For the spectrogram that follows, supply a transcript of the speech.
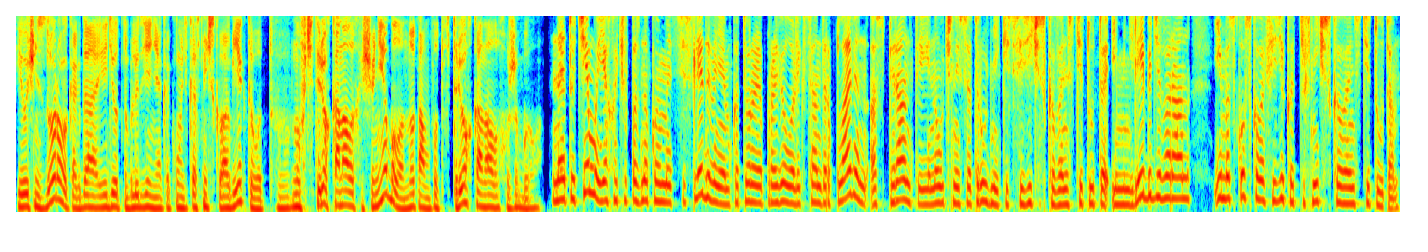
и очень здорово, когда идет наблюдение какого-нибудь космического объекта, вот, ну, в четырех каналах еще не было, но там вот в трех каналах уже было. На эту тему я хочу познакомить с исследованием, которое провел Александр Плавин, аспирант и научный сотрудник из физического института имени Лебедева-РАН и Московского физико-технического института.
